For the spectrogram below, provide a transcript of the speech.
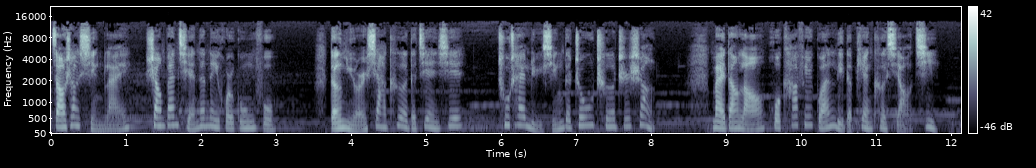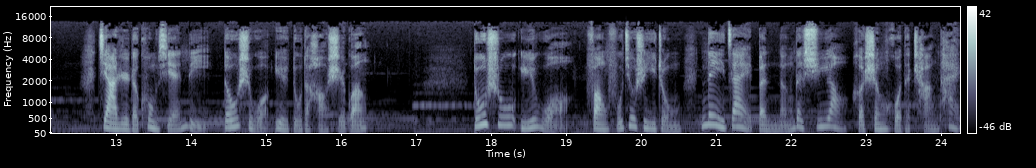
早上醒来，上班前的那会儿功夫，等女儿下课的间歇，出差旅行的舟车之上，麦当劳或咖啡馆里的片刻小憩。假日的空闲里，都是我阅读的好时光。读书与我，仿佛就是一种内在本能的需要和生活的常态，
